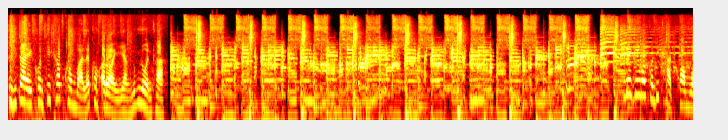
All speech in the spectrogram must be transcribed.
ถึงใจคนที่ชอบความหวานและความอร่อยอย่างนุ่มนวลค่ะ คนที่ขาดความหว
